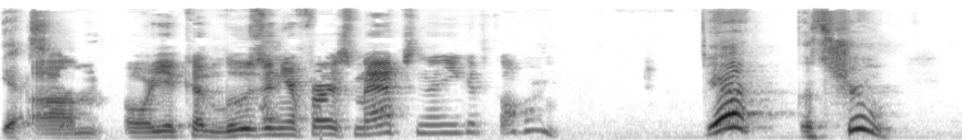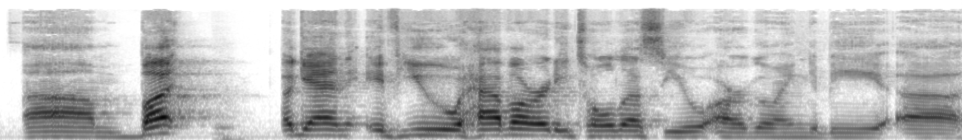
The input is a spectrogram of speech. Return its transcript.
Yes. Um, or you could lose in your first match and then you could go home. Yeah, that's true. Um, but again, if you have already told us you are going to be uh,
